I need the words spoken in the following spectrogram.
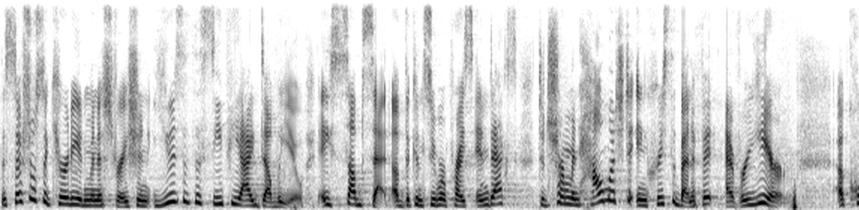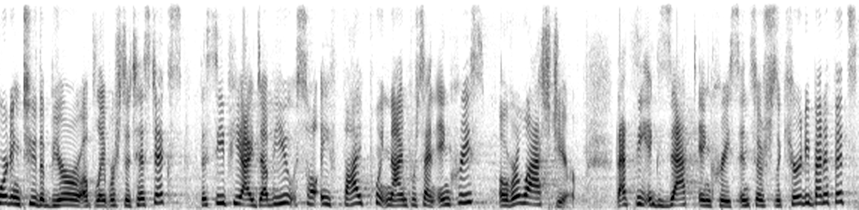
the Social Security Administration uses the CPIW, a subset of the Consumer Price Index, to determine how much to increase the benefit every year. According to the Bureau of Labor Statistics, the CPIW saw a 5.9% increase over last year. That's the exact increase in Social Security benefits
